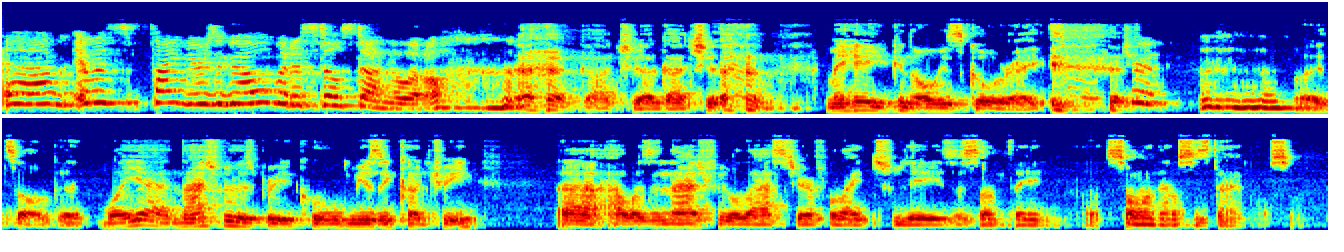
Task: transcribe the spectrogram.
Um, it was five years ago, but it still stung a little. gotcha, gotcha. I mean, hey, you can always go, right? True. but it's all good. Well, yeah, Nashville is pretty cool, music country. Uh, I was in Nashville last year for like two days or something. Uh, someone else's dime also.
